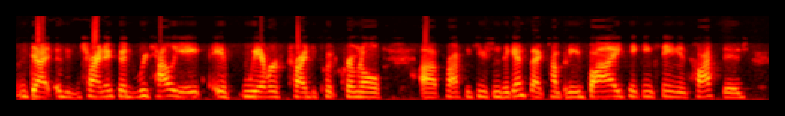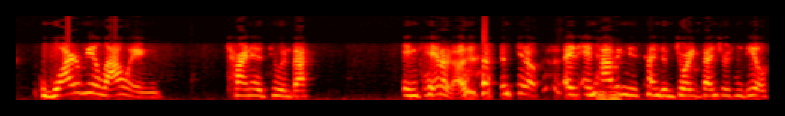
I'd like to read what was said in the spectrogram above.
that China could retaliate if we ever tried to put criminal uh, prosecutions against that company by taking Canadians hostage. Why are we allowing China to invest in Canada, you know, and, and mm-hmm. having these kinds of joint ventures and deals?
